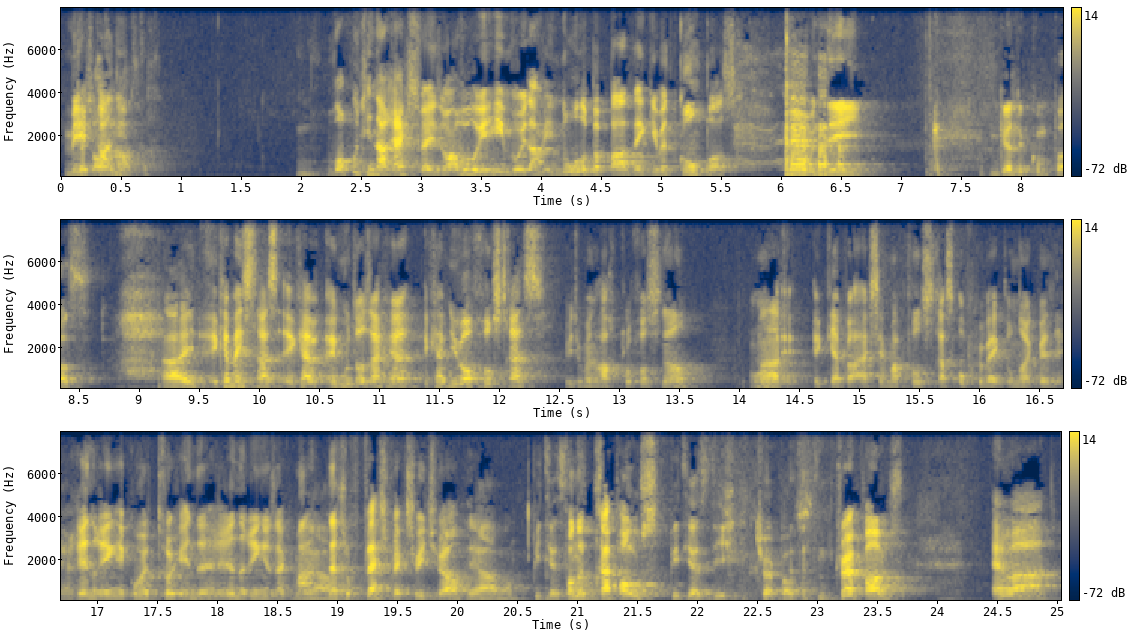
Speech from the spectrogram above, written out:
Meer kan niet. Wat moet je naar rechts wijzen? Waar wil je heen? Wil je daarmee noorden bepalen? Denk je met kompas? Oh nee. Gelle kompas. Right? Ik heb mijn stress, ik, heb, ik moet wel zeggen, ik heb nu wel veel stress. Weet je, mijn hart klopt wel snel. Maar? ik, ik heb wel echt zeg maar veel stress opgewekt, omdat ik met herinneringen, ik kom weer terug in de herinneringen zeg maar. Ja. Net zo flashbacks, weet je wel. Ja man, PTSD. Van het trap house, PTSD, trap house. trap house. En, maar,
